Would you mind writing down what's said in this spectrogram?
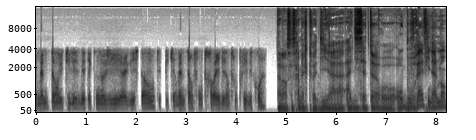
en même temps utilisent des technologies existantes et puis qui en même temps font travailler des entreprises du coin. Alors, ça sera mercredi à, 17h au, Bouvray. Finalement,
